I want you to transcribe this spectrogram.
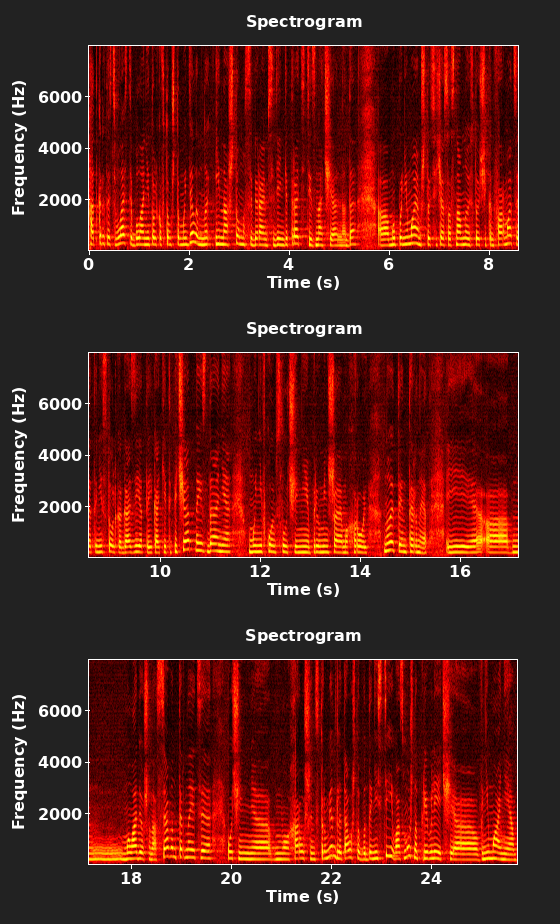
Открытость власти была не только в том, что мы делаем, но и на что мы собираемся деньги тратить изначально. Да? А, мы понимаем, что сейчас основной источник информации это не столько газеты и какие-то печатные издания, мы ни в коем случае не преуменьшаем их роль, но это интернет. И э, молодежь у нас вся в интернете, очень э, хороший инструмент для того, чтобы донести и, возможно, привлечь э, внимание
